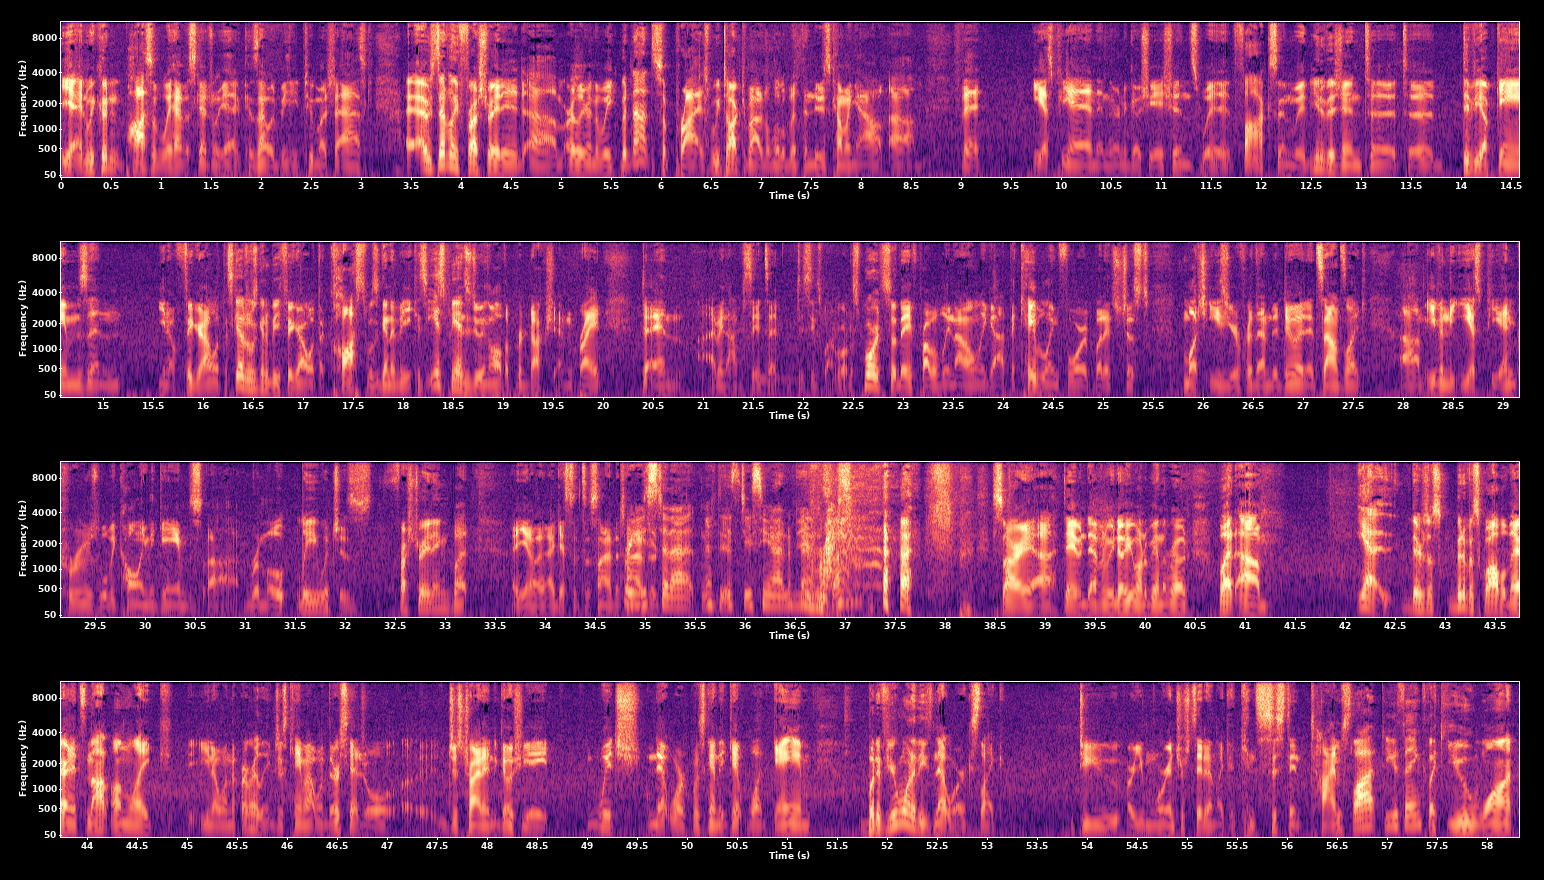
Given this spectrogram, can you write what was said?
Yeah, and we couldn't possibly have a schedule yet because that would be too much to ask. I, I was definitely frustrated um, earlier in the week, but not surprised. We talked about it a little bit. The news coming out um, that ESPN and their negotiations with Fox and with Univision to to divvy up games and you know figure out what the schedule was going to be, figure out what the cost was going to be because ESPN is doing all the production, right? And I mean, obviously, it's at Disney's Wide World of Sports, so they've probably not only got the cabling for it, but it's just much easier for them to do it. And It sounds like um, even the ESPN crews will be calling the games uh, remotely, which is frustrating, but you know, I guess it's a sign of the We're times. used to that as DC United fans. right. Sorry, uh, Dave and Devin. We know you want to be on the road, but um, yeah, there's a bit of a squabble there, and it's not unlike you know when the Premier League just came out with their schedule, uh, just trying to negotiate which network was going to get what game. But if you're one of these networks, like, do you are you more interested in like a consistent time slot? Do you think like you want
